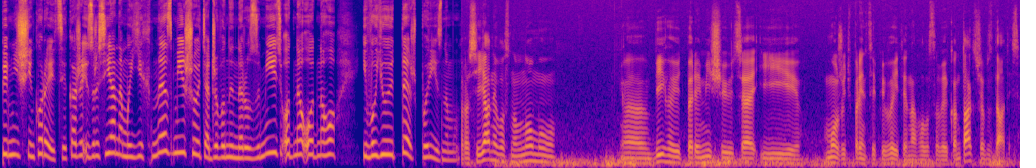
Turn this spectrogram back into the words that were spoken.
північні корейці. каже, із росіянами їх не змішують, адже вони не розуміють одне одного і воюють теж по-різному. Росіяни в основному е, бігають, переміщуються і можуть, в принципі, вийти на голосовий контакт, щоб здатися.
